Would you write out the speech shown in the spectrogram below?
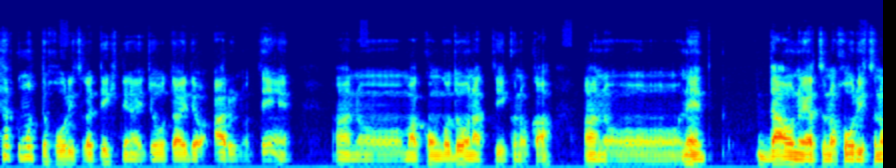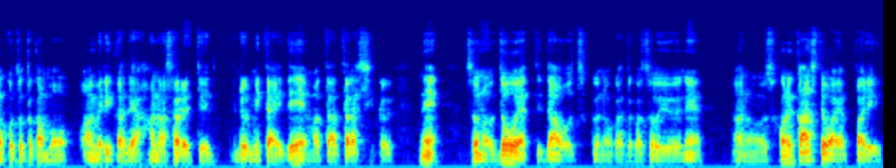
全くもって法律ができてない状態ではあるので、あのまあ、今後どうなっていくのか、あのね、DAO のやつの法律のこととかもアメリカで話されてるみたいで、また新しくね、そのどうやって DAO を作るのかとかそういうね、あのそこに関してはやっぱり、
